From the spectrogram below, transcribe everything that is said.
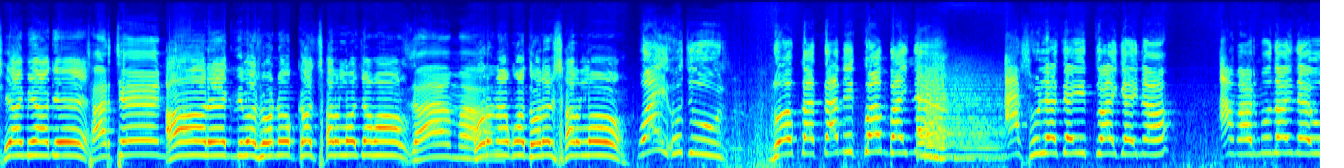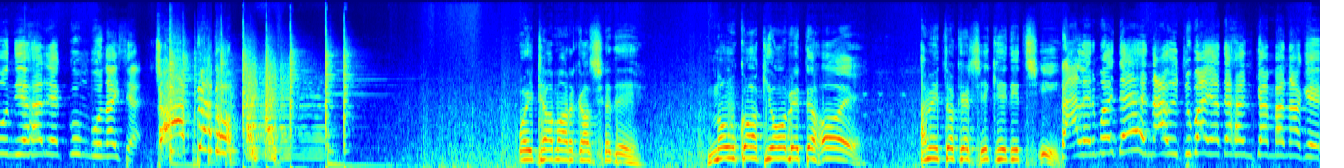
সে আমি আগে। ছাড়ছেন? আর এক দিবস নৌকা ছাড়লো জামাল। জামা ওর নৌকা ধরে সারলো ওই হুজুর নৌকা দামি কম ভাই না। আসলে যে তুই গাই না আমার মনে হয় না উনি হারে কুম্ভ নাইছে। ওইটা আমার কাছে দে। নৌকা কেউ বেতে হয়? আমি তোকে শিখিয়ে দিচ্ছি। তালের মধ্যে না ওই ডুবাইয়া দেখেন কেমন নাগে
